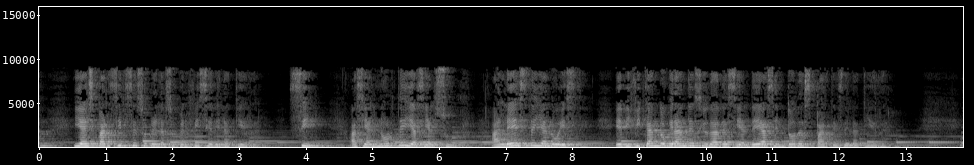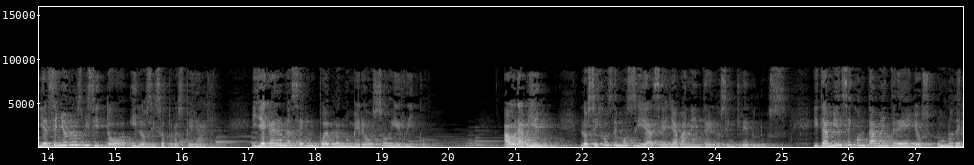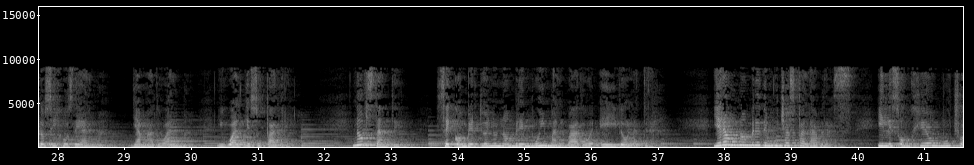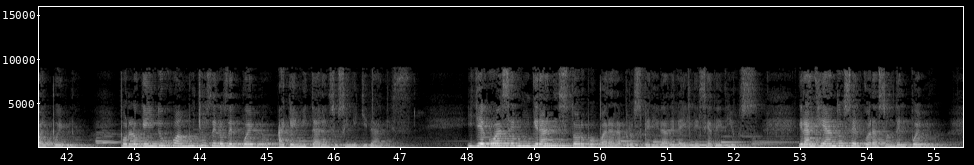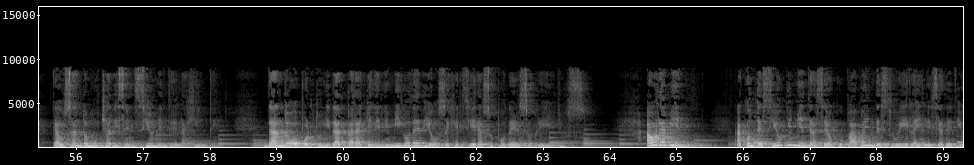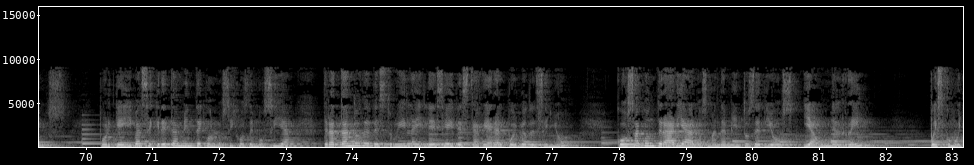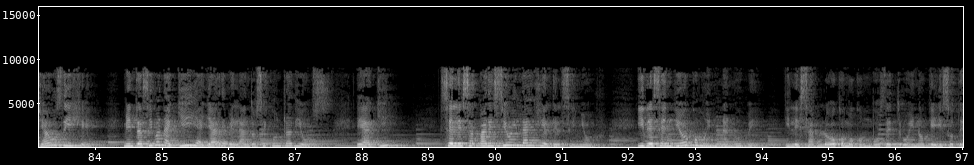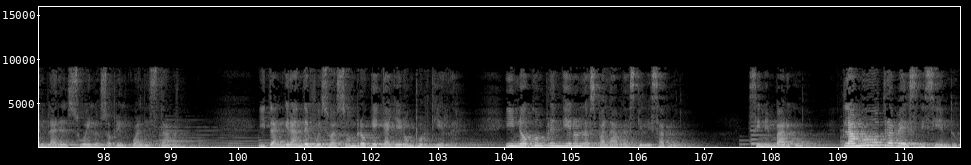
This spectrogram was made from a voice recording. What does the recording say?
y a esparcirse sobre la superficie de la tierra, sí, hacia el norte y hacia el sur, al este y al oeste, edificando grandes ciudades y aldeas en todas partes de la tierra. Y el Señor los visitó y los hizo prosperar, y llegaron a ser un pueblo numeroso y rico. Ahora bien, los hijos de Mosías se hallaban entre los incrédulos, y también se contaba entre ellos uno de los hijos de Alma, llamado Alma, igual que su padre. No obstante, se convirtió en un hombre muy malvado e idólatra, y era un hombre de muchas palabras, y lisonjeó mucho al pueblo, por lo que indujo a muchos de los del pueblo a que imitaran sus iniquidades y llegó a ser un gran estorbo para la prosperidad de la iglesia de Dios, granjeándose el corazón del pueblo, causando mucha disensión entre la gente, dando oportunidad para que el enemigo de Dios ejerciera su poder sobre ellos. Ahora bien, aconteció que mientras se ocupaba en destruir la iglesia de Dios, porque iba secretamente con los hijos de Mosía tratando de destruir la iglesia y descarriar al pueblo del Señor, cosa contraria a los mandamientos de Dios y aún del rey? Pues como ya os dije, mientras iban aquí y allá rebelándose contra Dios, he aquí, se les apareció el ángel del Señor, y descendió como en una nube, y les habló como con voz de trueno que hizo temblar el suelo sobre el cual estaban. Y tan grande fue su asombro que cayeron por tierra, y no comprendieron las palabras que les habló. Sin embargo, clamó otra vez diciendo,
